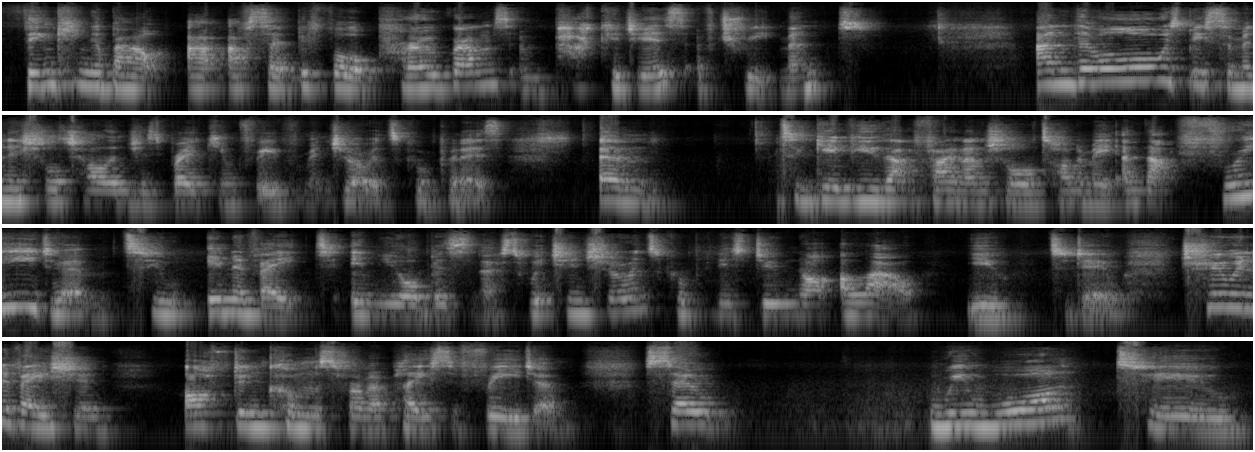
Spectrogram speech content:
thinking about, I've said before, programs and packages of treatment. And there will always be some initial challenges breaking free from insurance companies. Um, to give you that financial autonomy and that freedom to innovate in your business, which insurance companies do not allow you to do. True innovation often comes from a place of freedom. So we want to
